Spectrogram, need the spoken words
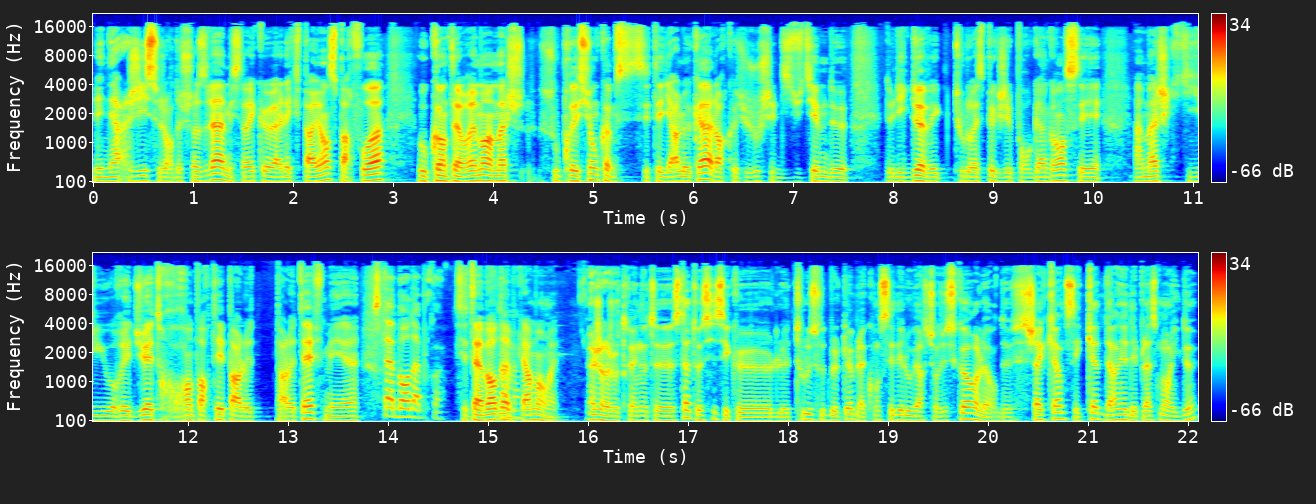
l'énergie, ce genre de choses-là. Mais c'est vrai qu'à l'expérience, parfois, ou quand tu as vraiment un match sous pression, comme c'était hier le cas, alors que tu joues chez le 18e de, de Ligue 2, avec tout le respect que j'ai pour Guingamp, c'est un match qui aurait dû être remporté par le, par le TEF, mais euh, C'était abordable, quoi. c'était abordable, clairement, ouais. Ah, je rajouterais une autre euh, stat aussi, c'est que le Toulouse Football Club a concédé l'ouverture du score lors de chacun de ses quatre derniers déplacements en Ligue 2.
